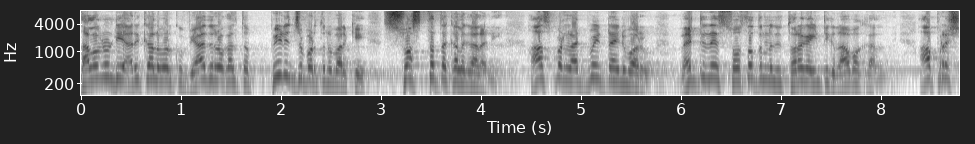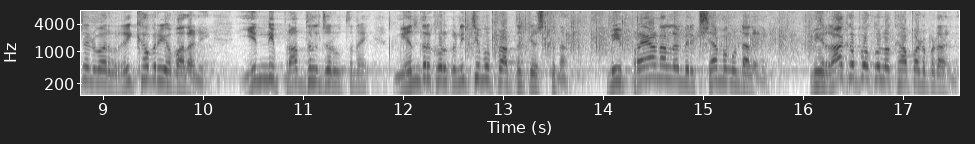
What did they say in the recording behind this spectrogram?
తల నుండి అరికాల వరకు వ్యాధి రోగాలతో పీడించబడుతున్న వారికి స్వస్థత కలగాలని హాస్పిటల్ అడ్మిట్ అయిన వారు వెంటనే స్వస్థత నుండి త్వరగా ఇంటికి రావకాలని ఆపరేషన్ అయిన వారు రికవరీ అవ్వాలని ఎన్ని ప్రార్థనలు జరుగుతున్నాయి మీ అందరి కొరకు నిత్యము ప్రార్థన చేస్తున్నాను మీ ప్రయాణాల్లో మీరు క్షేమంగా ఉండాలని మీ రాకపోకల్లో కాపాడబడాలని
